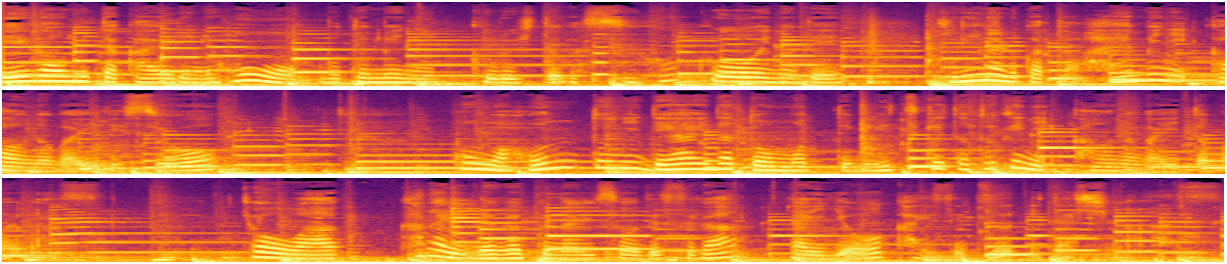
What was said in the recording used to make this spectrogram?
映画を見た帰りに本を求めに来る人がすごく多いので気になる方は早めに買うのがいいですよ。本は本当に出会いだと思って見つけた時に買うのがいいと思います。今日はかなり長くなりそうですが内容を解説いたします。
